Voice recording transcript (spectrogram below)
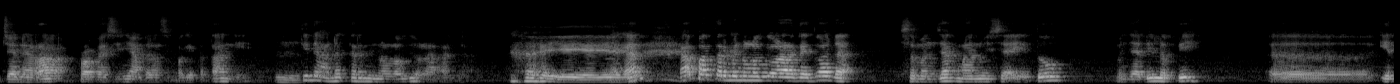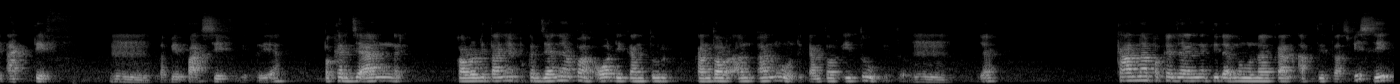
general profesinya adalah sebagai petani, Hmm. tidak ada terminologi olahraga. Iya iya iya. Ya kan? Kapan terminologi olahraga itu ada? Semenjak manusia itu menjadi lebih eh, inaktif Hmm. lebih pasif gitu ya. Pekerjaan kalau ditanya pekerjaannya apa? Oh di kantor kantor an- anu di kantor itu gitu. Hmm. Karena pekerjaannya tidak menggunakan aktivitas fisik,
